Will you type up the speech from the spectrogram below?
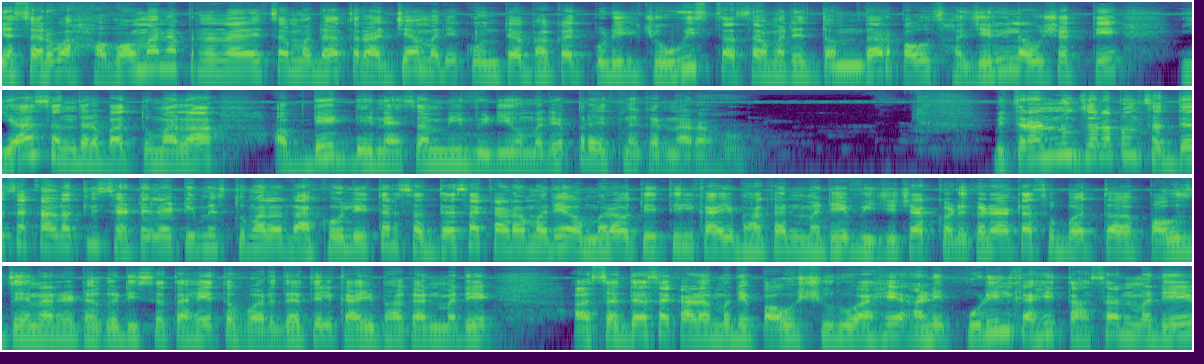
या सर्व हवामान प्रणालीच्या मधात राज्यामध्ये कोणत्या भागात पुढील चोवीस तासामध्ये दमदार पाऊस हजेरी लावू शकते? या संदर्भात तुम्हाला अपडेट देण्याचा मी व्हिडिओमध्ये प्रयत्न करणार आहोत मित्रांनो जर आपण सध्याच्या काळातली सॅटेलाईट इमेज तुम्हाला दाखवली तर सध्याच्या काळामध्ये अमरावतीतील काही भागांमध्ये विजेच्या कडकडाटासोबत पाऊस देणारे ढग दिसत आहेत. वर्ध्यातील काही भागांमध्ये सध्याच्या काळामध्ये पाऊस सुरू आहे आणि पुढील काही तासांमध्ये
